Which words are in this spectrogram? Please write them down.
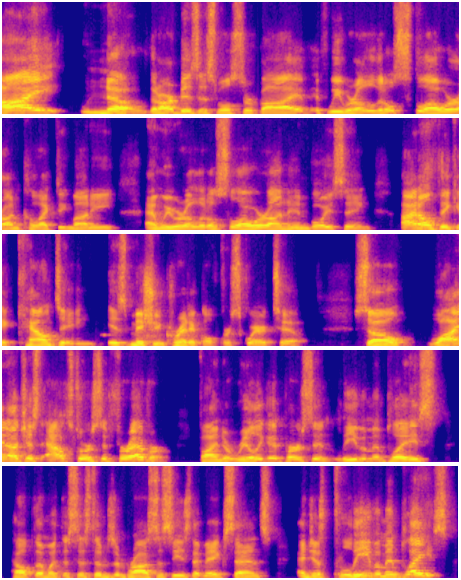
I know that our business will survive if we were a little slower on collecting money and we were a little slower on invoicing. I don't think accounting is mission critical for Square 2. So why not just outsource it forever? Find a really good person, leave them in place, help them with the systems and processes that make sense, and just leave them in place.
